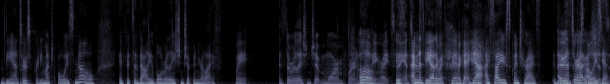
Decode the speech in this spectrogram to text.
The answer Mm-hmm. is pretty much always no if it's a valuable relationship in your life. Wait, is the relationship more important Oh, than being right? So the answer I meant the yes. other way. Yeah. Okay. Yeah, I saw you squint your eyes. The was- answer is always yes.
